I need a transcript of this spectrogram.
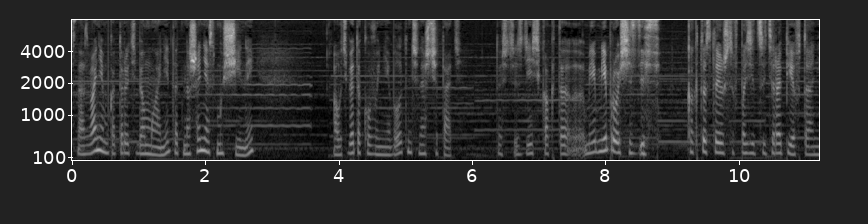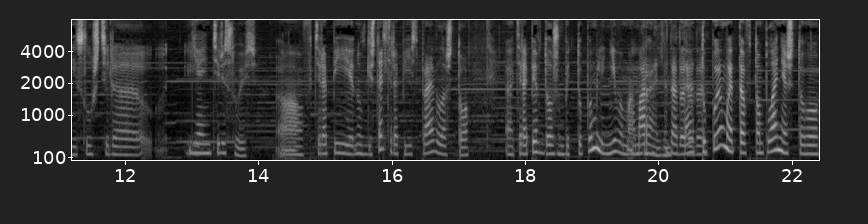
с названием, которое тебя манит, отношения с мужчиной, а у тебя такого не было, ты начинаешь читать. То есть здесь как-то... Э, мне, мне проще здесь. Как ты остаешься в позиции терапевта, а не слушателя? Я интересуюсь. А, в терапии, ну, в гештальтерапии есть правило, что э, терапевт должен быть тупым, ленивым, аморальным. Да, да, да, да. Тупым это в том плане, что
